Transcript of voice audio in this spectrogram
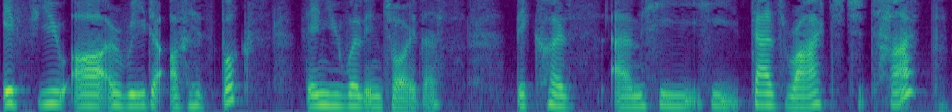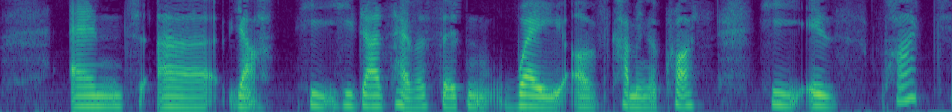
if you are a reader of his books, then you will enjoy this because um, he he does write to type, and uh, yeah, he he does have a certain way of coming across. He is quite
